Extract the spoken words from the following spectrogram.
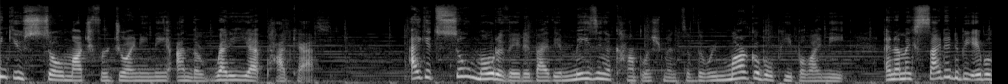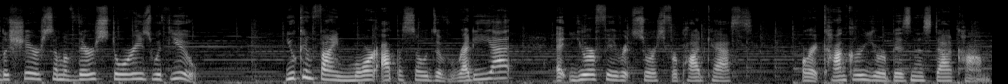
Thank you so much for joining me on the Ready Yet podcast. I get so motivated by the amazing accomplishments of the remarkable people I meet, and I'm excited to be able to share some of their stories with you. You can find more episodes of Ready Yet at your favorite source for podcasts or at conqueryourbusiness.com.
